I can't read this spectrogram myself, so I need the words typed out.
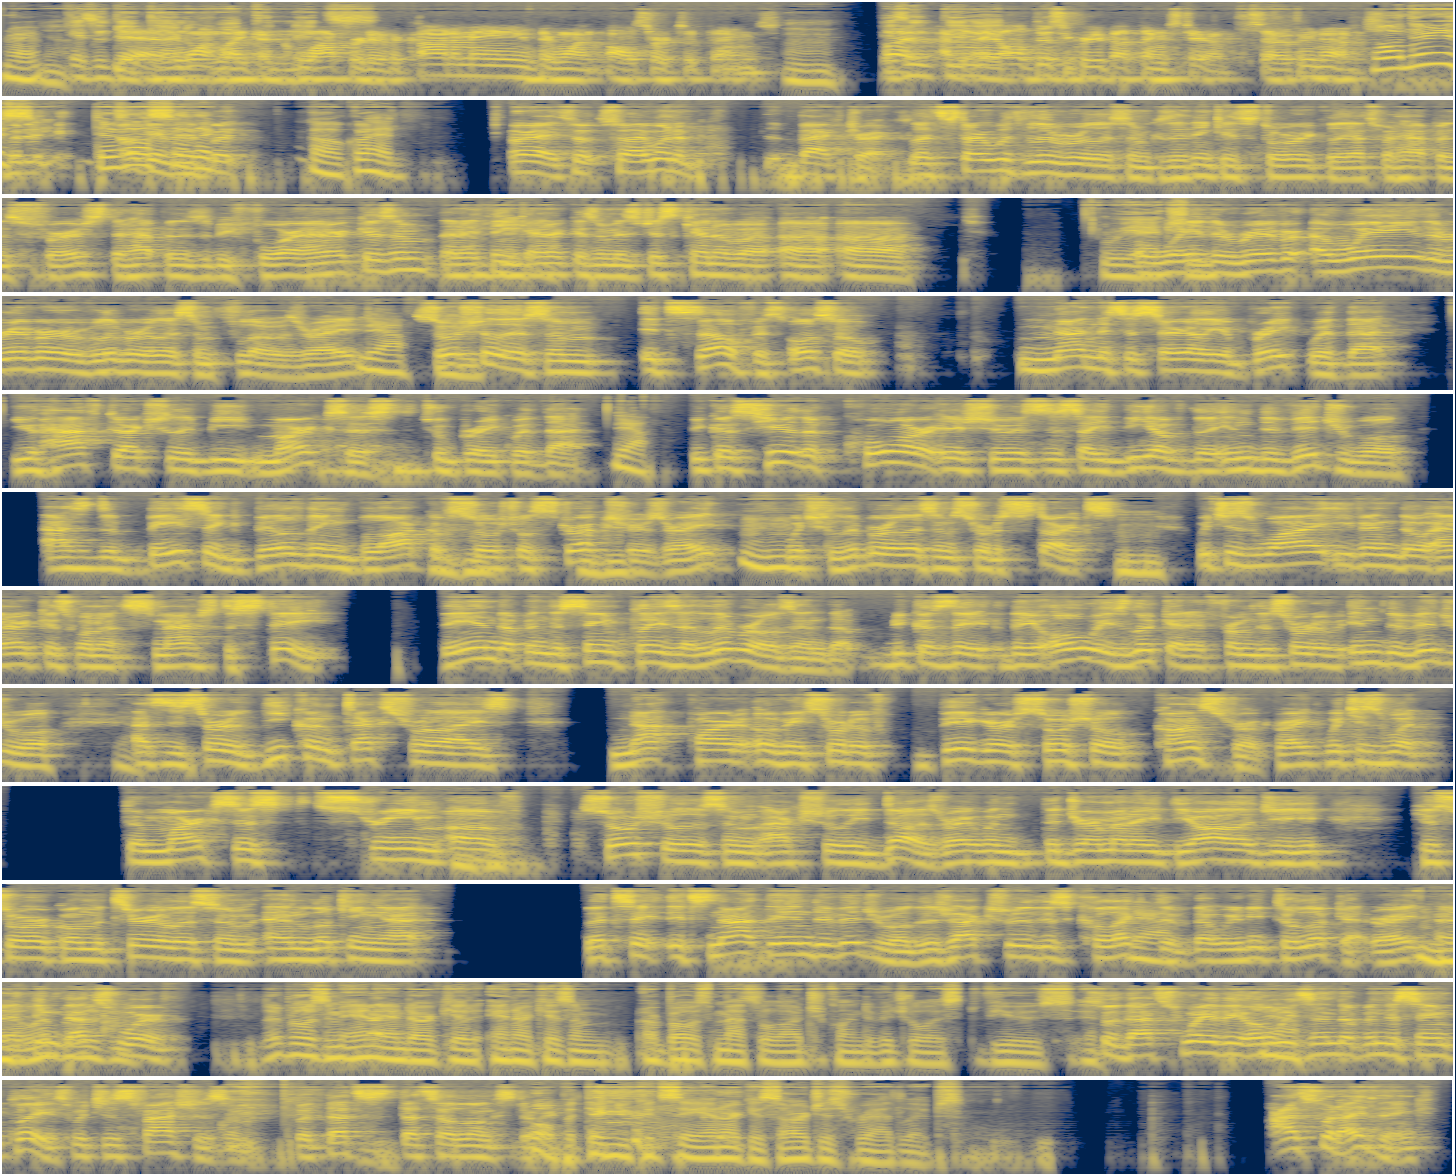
right. Yeah. Isn't that Yeah, kind they of want like a connects- cooperative economy. They want all sorts of things. mhm. But Isn't I mean, the- they all disagree about things too. So who knows? Well, there is it- there's okay, also but, the but oh, go ahead. all right, so so I want to backtrack. Let's start with liberalism because I think historically that's what happens first. That happens before anarchism, and I think Mhm. anarchism is just kind of a, a, a reaction. away the river away the river of liberalism flows right Yeah. socialism itself is also not necessarily a break with that you have to actually be marxist to break with that Yeah. because here the core issue is this idea of the individual as the basic building block of Mhm. social structures right Mhm. which liberalism sort of starts Mhm. which is why even though anarchists want to smash the state they end up in the same place that liberals end up because they they always look at it from the sort of individual Yeah. as this sort of decontextualized not part of a sort of bigger social construct right which is what the marxist stream of socialism actually does right? When the german ideology historical materialism and looking at let's say it's not the individual there's actually this collective that we need to look at right? And Yeah, i think that's where Liberalism and anarchi- anarchism are both methodological individualist views. so that's why they always end up in the same place which is fascism. But that's that's a long story. Well, but then you could say anarchists are just rad libs. that's what i think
